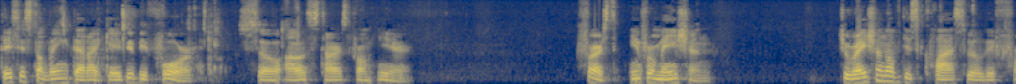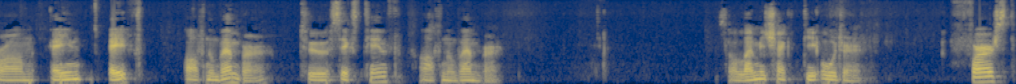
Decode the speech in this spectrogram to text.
This is the link that I gave you before, so I'll start from here. First, information. Duration of this class will be from 8th of November to 16th of November. So let me check the order. First,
